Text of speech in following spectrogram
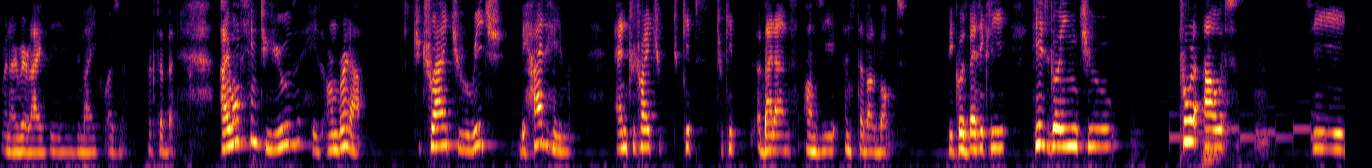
when I realized the, the mic was fucked up but I want him to use his umbrella to try to reach behind him and to try to, to keep to keep a balance on the unstable boat. Because basically he's going to pull out the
